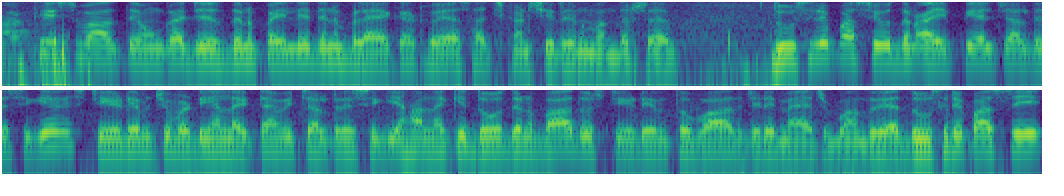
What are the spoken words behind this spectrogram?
ਆਖਰੀ ਸਵਾਲ ਤੇ ਆਉਂਗਾ, ਜਿਸ ਦਿਨ ਪਹਿਲੇ ਦਿਨ ਬਲੈਕ ਆਊਟ ਹੋਇਆ ਸੱਚਖੰਡ ਸ੍ਰੀ ਹਰਿਮੰਦਰ ਸਾਹਿਬ। ਦੂਸਰੇ ਪਾਸੇ ਉਦੋਂ ਆਈਪੀਐਲ ਚੱਲ ਰਹੇ ਸੀਗੇ ਸਟੇਡੀਅਮ 'ਚ ਵੱਡੀਆਂ ਲਾਈਟਾਂ ਵੀ ਚੱਲ ਰਹੀ ਸੀਗੀਆਂ। ਹਾਲਾਂਕਿ 2 ਦਿਨ ਬਾਅਦ ਉਹ ਸਟੇਡੀਅਮ ਤੋਂ ਬਾਅਦ ਜਿਹੜੇ ਮੈਚ ਬੰਦ ਹੋਇਆ ਦੂਸਰੇ ਪਾਸੇ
